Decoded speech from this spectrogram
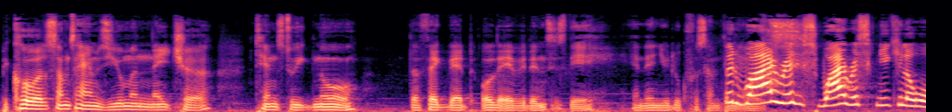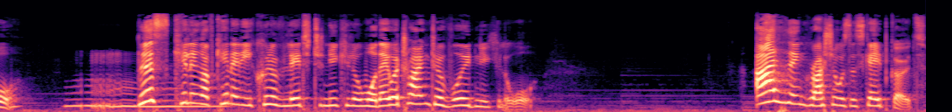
Because sometimes human nature tends to ignore the fact that all the evidence is there, and then you look for something. But why risk? Why risk nuclear war? This killing of Kennedy could have led to nuclear war. They were trying to avoid nuclear war. I think Russia was a scapegoat.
